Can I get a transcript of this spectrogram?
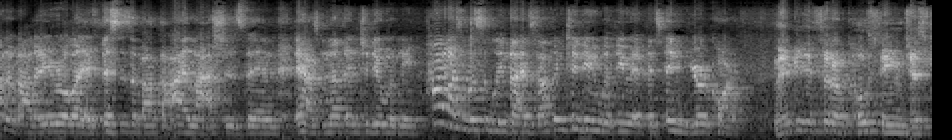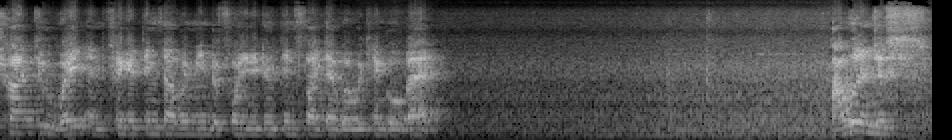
out about it, you were like, if this is about the eyelashes, then it has nothing to do with me. How am I supposed to believe that has nothing to do with you if it's in your car? Maybe instead of posting, just try to wait and figure things out with me before you do things like that where we can go back. I wouldn't just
